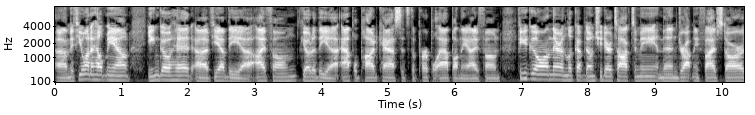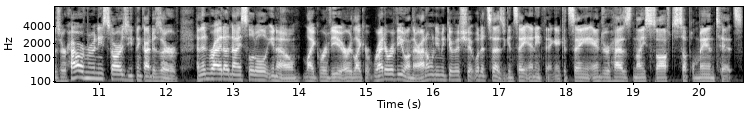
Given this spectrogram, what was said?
Um, if you want to help me out, you can go ahead. Uh, if you have the uh, iPhone, go to the uh, Apple Podcast. It's the purple app on the iPhone. If you could go on there and look up "Don't You Dare Talk to Me" and then drop me five stars or however many stars you think I deserve, and then write a nice little, you know, like review or like write a review on there. I don't even give a shit what it says. You can say anything. It could say Andrew has nice, soft, supple man tits,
